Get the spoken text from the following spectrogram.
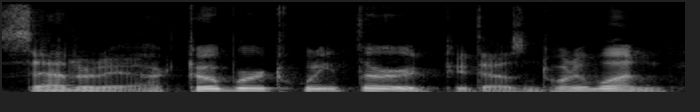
Saturday, October 23rd, 2021.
